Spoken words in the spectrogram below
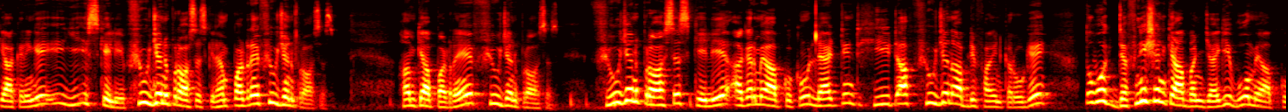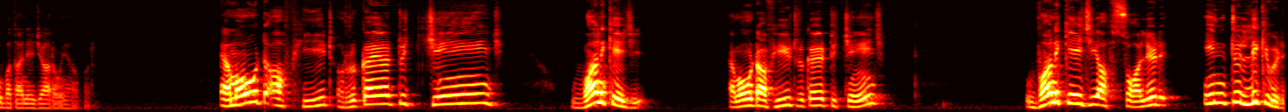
क्या करेंगे? इसके लिए फ्यूजन प्रोसेस के लिए, हम पढ़ रहे हैं फ्यूजन प्रोसेस हम क्या पढ़ रहे हैं? फ्यूजन प्रोसेस फ्यूजन प्रोसेस के लिए अगर मैं आपको कहूँ लैटेंट हीट ऑफ़ फ्यूजन आप डिफाइन करोगे तो वो डेफिनेशन क्या बन जाएगी, वो मैं आपको बताने जा रहा हूँ यहाँ पर। Amount of heat require to change one K G amount of heat heat required to change 1 kg of solid into liquid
